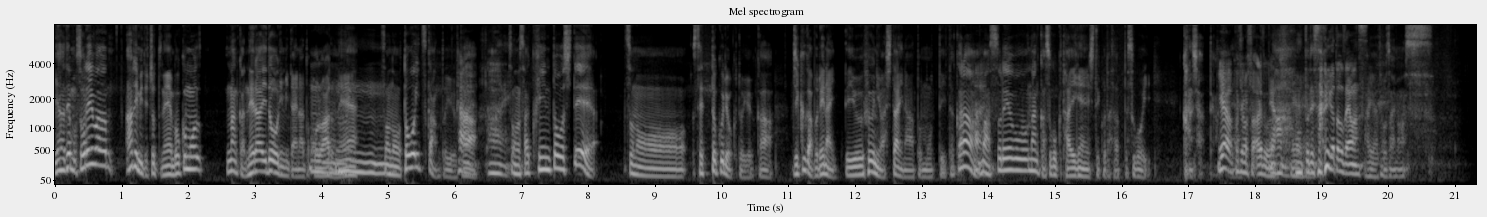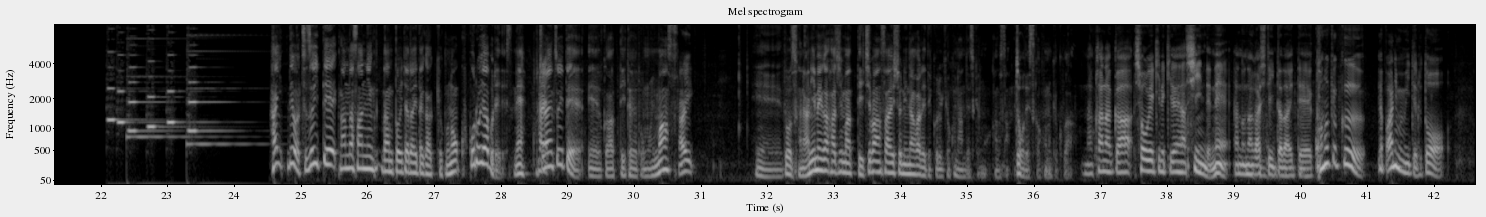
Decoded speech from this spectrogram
いやでもそれはある意味でちょっとね僕もなんか狙い通りみたいなところあるうねん。その統一感というか、ははい。その作品通してその説得力というか軸がぶれないっていう風にはしたいなと思っていたから、はい。まあそれをなんかすごく体現してくださってすごい感謝って感じでいやこちらこそありがとうございます本当ですありがとうございますありがとうございます。はい、では続いて神田さんに担当いただいた楽曲の心破れですね。こちらについて、えー伺っていただきたいと思います。はいえーどうですかね。アニメが始まって一番最初に流れてくる曲なんですけども、神田さんどうですかこの曲は？なかなか衝撃的なシーンでねあの流していただいてこの曲やっぱアニメ見てると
